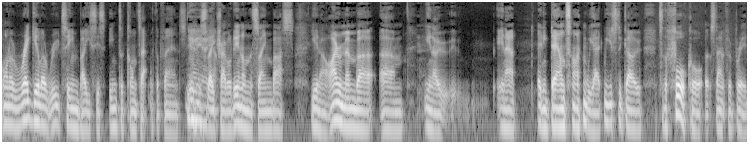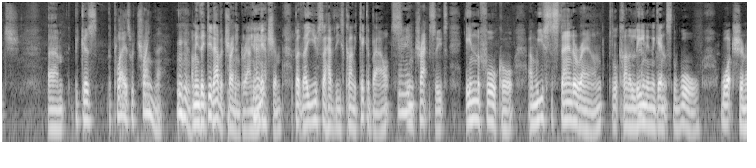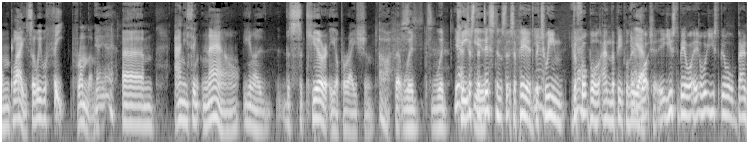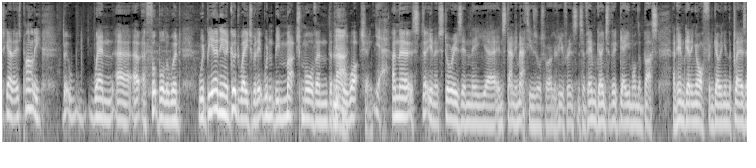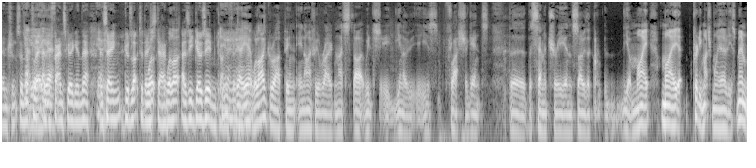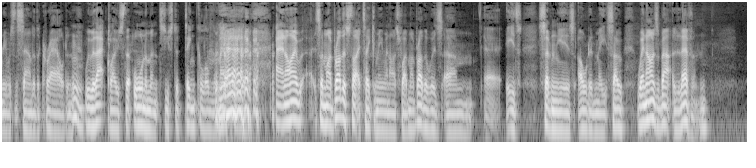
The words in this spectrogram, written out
on a regular routine basis into contact with the fans. Yeah, yeah, so they yeah. travelled in on the same bus. You know, I remember, um, you know, in our any downtime we had, we used to go to the forecourt at Stamford Bridge um, because the players were trained there. I mean, they did have a training ground in yeah. Mitcham, but they used to have these kind of kickabouts in tracksuits in the forecourt, and we used to stand around, kind of leaning against the wall, watching them play. So we were feet from them. Yeah, Um, and you think now, you know, the security operation that would would Yeah, just you. the distance that's appeared Yeah. between the Yeah. football and the people who Yeah. watch it. It used to be all. It all used to be all bound together. It's partly when uh, a, a footballer would would be earning a good wage, but it wouldn't be much more than the people No. watching. Yeah. and there's you know stories in the uh, in Stanley Matthews' autobiography, for instance, of him going to the game on the bus and him getting off and going in the players' entrance and, Yeah. the, play- Yeah, and yeah. the fans going in there Yeah. and saying "Good luck today, Well- Stan," well, I- as he goes in, kind Yeah, of thing. Yeah, yeah. Well, I grew up in, in Ifield Road, and I start, which you know is flush against the the cemetery, and so the cr- you know, my my pretty much my earliest memory was the sound of the crowd, and we were that close that ornaments used to tinkle on the mountain. and I, so my brother started taking me when I was five. My brother was um, uh, he's seven years older than me, so when I was about eleven,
